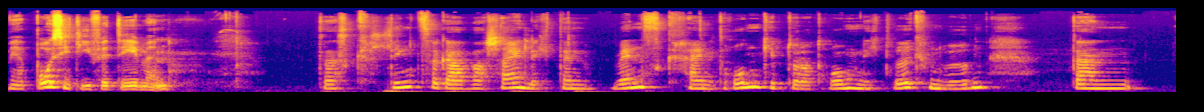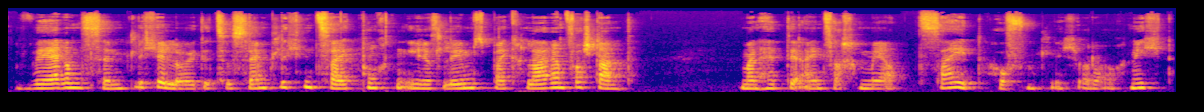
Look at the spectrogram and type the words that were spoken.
mehr positive Themen. Das klingt sogar wahrscheinlich, denn wenn es keine Drogen gibt oder Drogen nicht wirken würden, dann wären sämtliche Leute zu sämtlichen Zeitpunkten ihres Lebens bei klarem Verstand. Man hätte einfach mehr Zeit, hoffentlich oder auch nicht,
